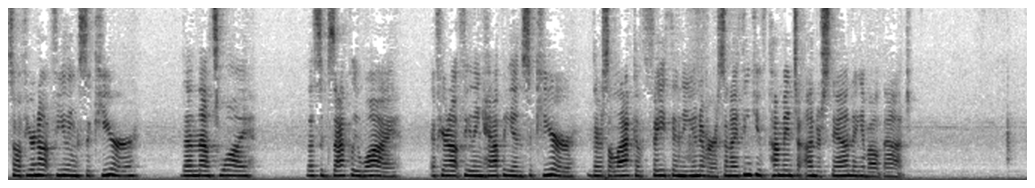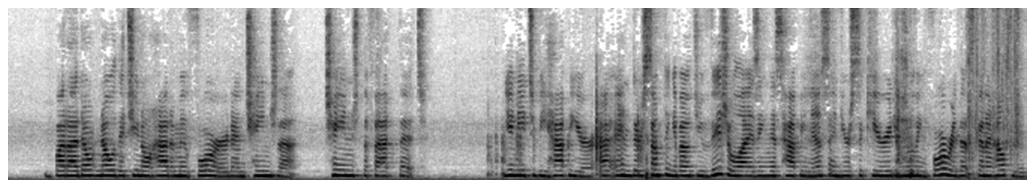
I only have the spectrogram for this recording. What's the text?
So if you're not feeling secure, then that's why. That's exactly why. If you're not feeling happy and secure, there's a lack of faith in the universe. And I think you've come into understanding about that. But I don't know that you know how to move forward and change that. Change the fact that you need to be happier. Uh, and there's something about you visualizing this happiness and your security moving forward that's going to help you.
